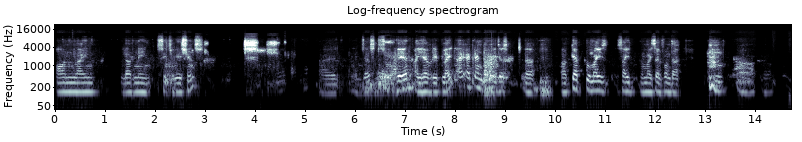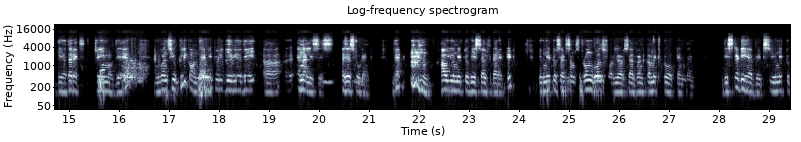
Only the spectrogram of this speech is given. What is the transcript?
online learning situations. Just so here I have replied. I, at random I just uh, uh, kept to my side myself on the uh, the other extreme of the air. And once you click on that, it will give you the uh, analysis as a student that how you need to be self-directed. You need to set some strong goals for yourself and commit to obtain them the study habits. You need to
